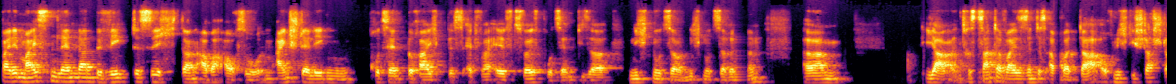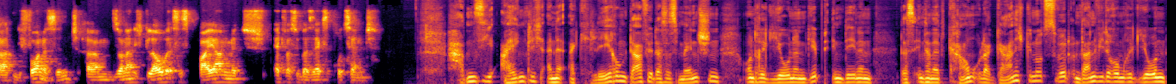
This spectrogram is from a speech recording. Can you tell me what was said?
bei den meisten Ländern bewegt es sich dann aber auch so im einstelligen Prozentbereich bis etwa 11, 12 Prozent dieser Nichtnutzer und Nichtnutzerinnen. Ähm, ja, interessanterweise sind es aber da auch nicht die Stadtstaaten, die vorne sind, ähm, sondern ich glaube, es ist Bayern mit etwas über 6 Prozent. Haben Sie eigentlich eine Erklärung dafür, dass es Menschen und Regionen gibt, in denen das Internet kaum oder gar nicht genutzt wird und dann wiederum Regionen,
